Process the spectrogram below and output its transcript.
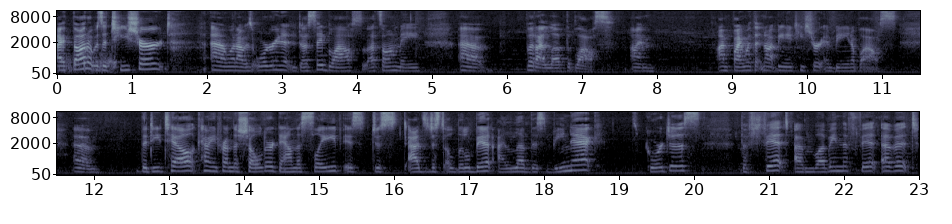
I thought it was a t-shirt uh, when I was ordering it. It does say blouse, so that's on me. Uh, but I love the blouse. I'm I'm fine with it not being a t-shirt and being a blouse. Um, the detail coming from the shoulder down the sleeve is just adds just a little bit. I love this v-neck. It's gorgeous. The fit, I'm loving the fit of it.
